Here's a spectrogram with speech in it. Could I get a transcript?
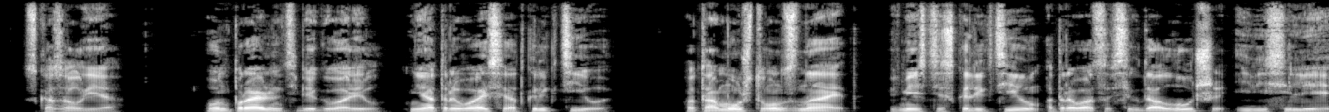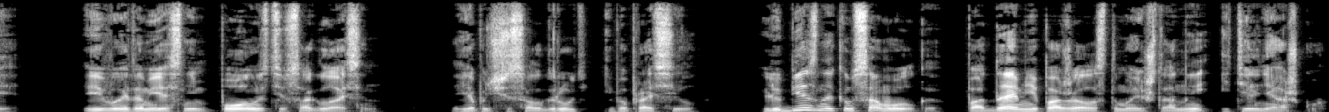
— сказал я. «Он правильно тебе говорил не отрывайся от коллектива, потому что он знает, вместе с коллективом отрываться всегда лучше и веселее. И в этом я с ним полностью согласен. Я почесал грудь и попросил. «Любезная комсомолка, подай мне, пожалуйста, мои штаны и тельняшку».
